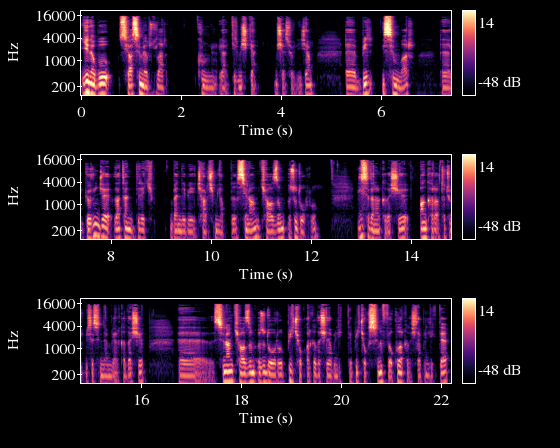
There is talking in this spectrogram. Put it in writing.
yine bu siyasi mevzular konuya girmişken bir şey söyleyeceğim. Ee, bir isim var. Ee, görünce zaten direkt bende bir çağrışım yaptı. Sinan Kazım Özüdoğru. Liseden arkadaşı, Ankara Atatürk Lisesi'nden bir arkadaşı. Ee, Sinan Kazım Özüdoğru birçok arkadaşıyla birlikte, birçok sınıf ve okul arkadaşıyla birlikte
